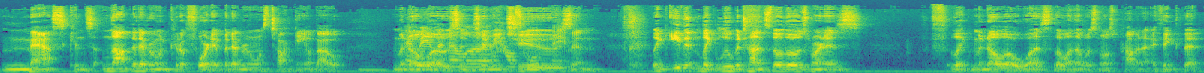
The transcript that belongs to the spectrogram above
mass cons- not that everyone could afford it, but everyone was talking about mm. made Manolos and, Jimmy Choos and like even like Louboutins, though those weren't as like Manolo was the one that was most prominent. I think that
